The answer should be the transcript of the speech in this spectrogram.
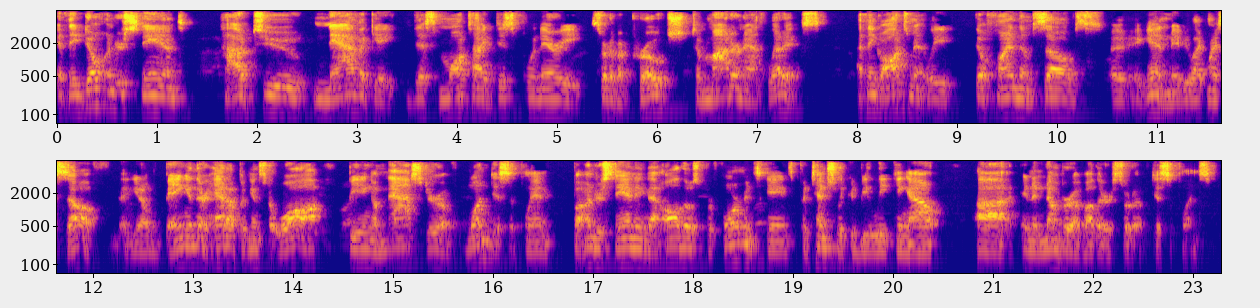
if they don't understand how to navigate this multidisciplinary sort of approach to modern athletics, I think ultimately they'll find themselves again, maybe like myself, you know, banging their head up against a wall, being a master of one discipline, but understanding that all those performance gains potentially could be leaking out uh, in a number of other sort of disciplines.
